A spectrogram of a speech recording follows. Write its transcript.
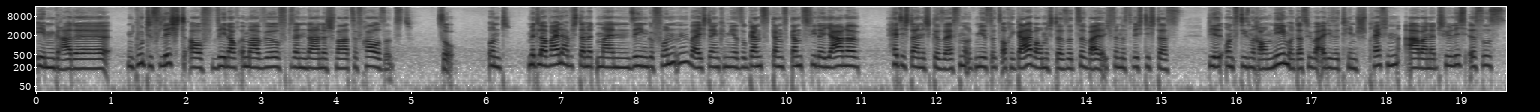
eben gerade ein gutes Licht auf wen auch immer wirft, wenn da eine schwarze Frau sitzt. So. Und mittlerweile habe ich damit meinen Segen gefunden, weil ich denke mir, so ganz, ganz, ganz viele Jahre hätte ich da nicht gesessen und mir ist jetzt auch egal, warum ich da sitze, weil ich finde es wichtig, dass wir uns diesen Raum nehmen und dass wir über all diese Themen sprechen. Aber natürlich ist es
